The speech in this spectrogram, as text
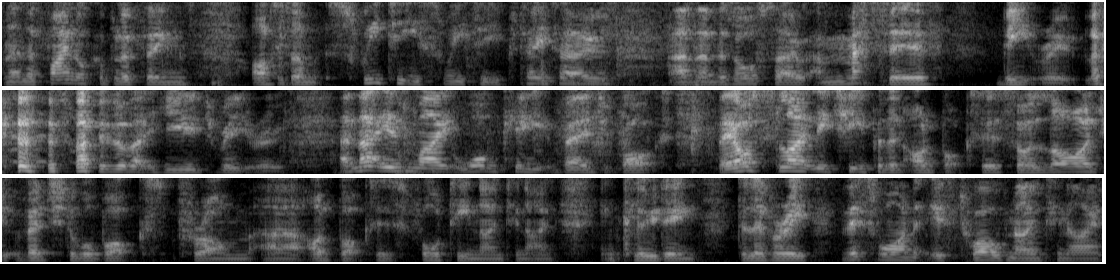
And then the final couple of things are some sweetie sweetie potatoes. And then there's also a massive beetroot. Look at the size of that huge beetroot. And that is my wonky veg box. They are slightly cheaper than odd boxes. So a large vegetable box from uh, odd box is $14.99, including delivery. This one is $12.99.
